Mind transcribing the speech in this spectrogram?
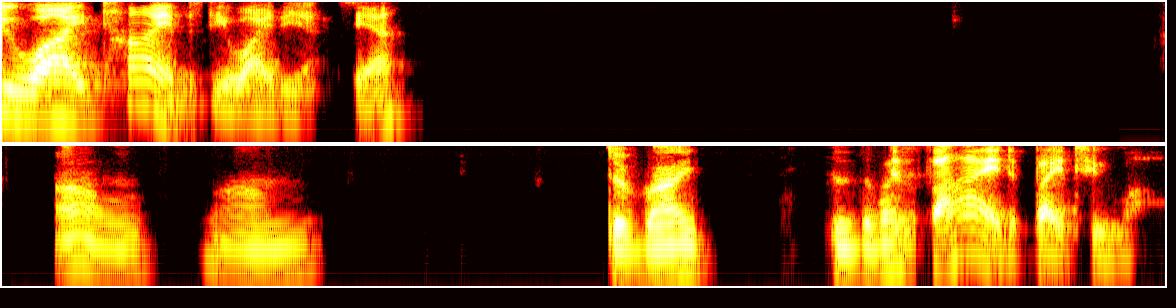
2y times dy dx, yeah? Oh, um, divide divide. Divide by 2y.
